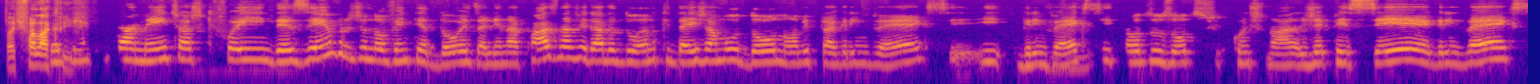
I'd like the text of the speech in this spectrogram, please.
Pode falar, Cris. Exatamente, acho que foi em dezembro de 92, ali na quase na virada do ano, que daí já mudou o nome para Greenvex e Greenvex uhum. e todos os outros continuaram GPC, Greenvex,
